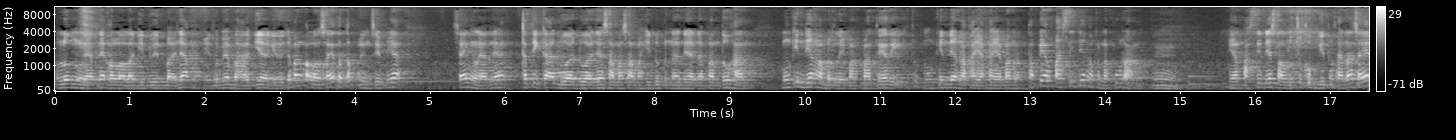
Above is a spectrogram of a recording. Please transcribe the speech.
lu ngelihatnya kalau lagi duit banyak hidupnya bahagia gitu. Cuman kalau saya tetap prinsipnya saya ngelihatnya ketika dua-duanya sama-sama hidup benar di hadapan Tuhan, mungkin dia nggak berlimpah materi gitu. Mungkin dia nggak kaya-kaya banget, tapi yang pasti dia nggak pernah kurang. Hmm, yang pasti dia selalu cukup gitu. Karena saya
